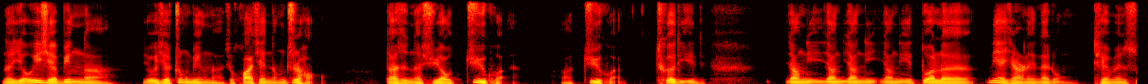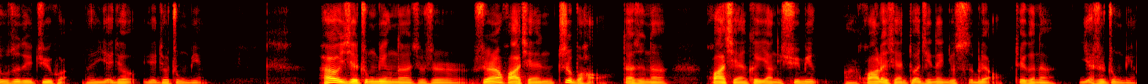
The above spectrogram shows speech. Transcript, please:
那有一些病呢，有一些重病呢，就花钱能治好，但是呢，需要巨款啊，巨款，彻底让你让让你让你断了念想的那种天文数字的巨款，那也叫也叫重病。还有一些重病呢，就是虽然花钱治不好，但是呢，花钱可以让你续命啊，花了钱短期内你就死不了，这个呢也是重病。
